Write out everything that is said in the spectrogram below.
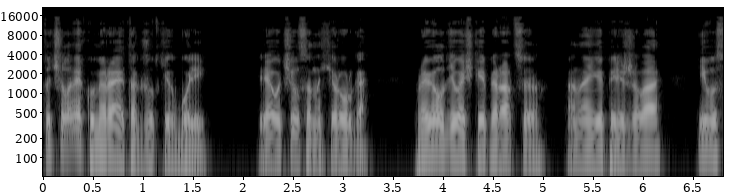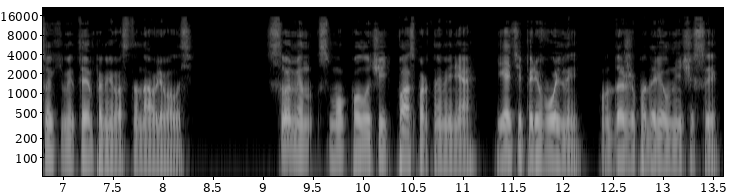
то человек умирает от жутких болей. Я учился на хирурга. Провел девочке операцию, она ее пережила и высокими темпами восстанавливалась. Сомин смог получить паспорт на меня. Я теперь вольный, он даже подарил мне часы.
